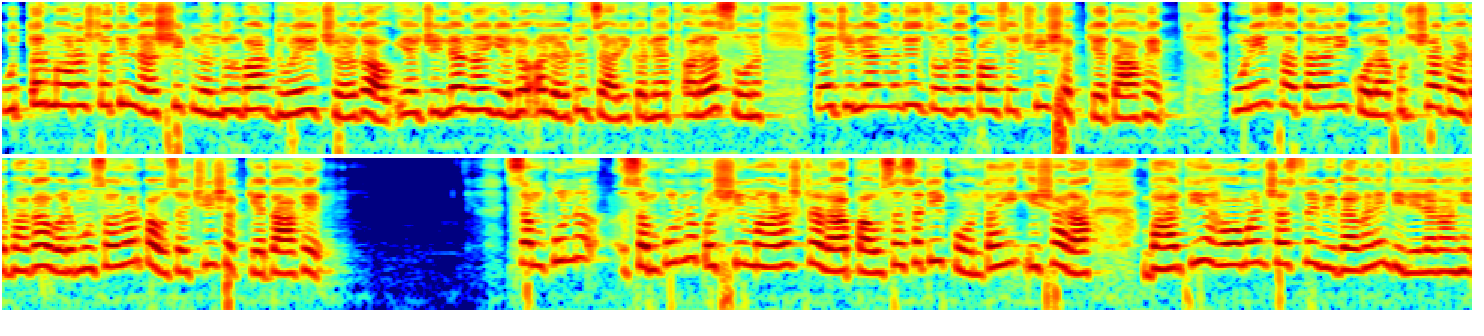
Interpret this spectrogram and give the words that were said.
उत्तर महाराष्ट्रातील नाशिक नंदुरबार धुळे जळगाव या जिल्ह्यांना येलो अलर्ट जारी करण्यात आला असून या जिल्ह्यांमध्ये जोरदार पावसाची शक्यता आहे. पुणे सातारा आणि कोल्हापूरच्या घाटभागावर मुसळधार पावसाची शक्यता आहे. संपूर्ण संपूर्ण पश्चिम महाराष्ट्राला पावसासाठी कोणताही इशारा भारतीय हवामानशास्त्र विभागाने दिलेला नाही.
